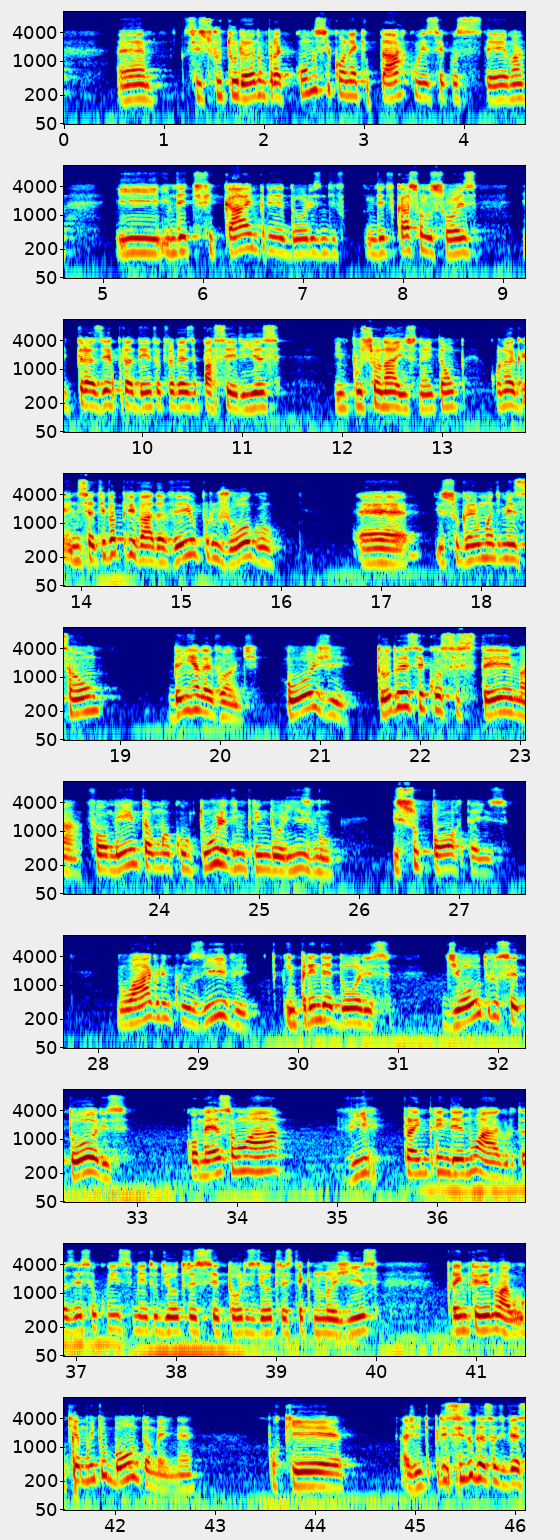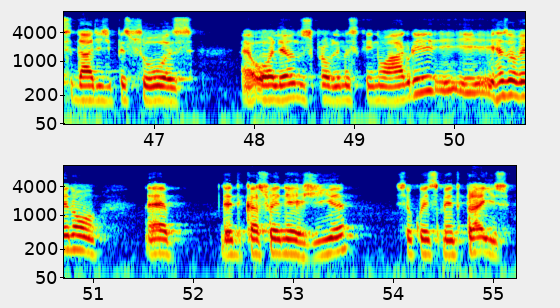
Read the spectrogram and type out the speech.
é, se estruturando para como se conectar com esse ecossistema e identificar empreendedores, identificar soluções e trazer para dentro através de parcerias, impulsionar isso, né? Então, quando a iniciativa privada veio para o jogo, é, isso ganha uma dimensão bem relevante. Hoje, todo esse ecossistema fomenta uma cultura de empreendedorismo e suporta isso. No agro, inclusive, empreendedores de outros setores começam a vir para empreender no agro, trazer seu conhecimento de outros setores, de outras tecnologias para empreender no agro, o que é muito bom também, né? Porque a gente precisa dessa diversidade de pessoas é, olhando os problemas que tem no agro e, e resolvendo né, dedicar sua energia, seu conhecimento para isso.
